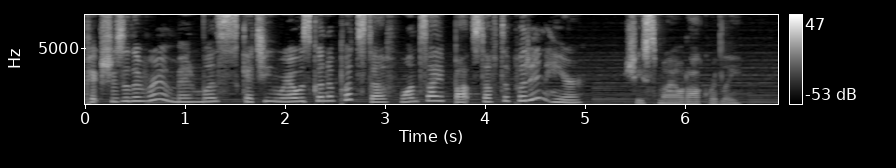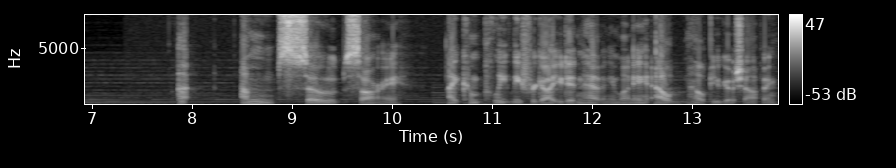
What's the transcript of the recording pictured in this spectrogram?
pictures of the room and was sketching where I was gonna put stuff once I bought stuff to put in here. She smiled awkwardly. I, I'm so sorry. I completely forgot you didn't have any money. I'll help you go shopping.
